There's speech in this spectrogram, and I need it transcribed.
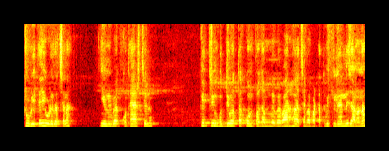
টুরিতেই উড়ে যাচ্ছে না? ইউনিভ্যাক কোথায় আসছিল? কৃত্রিম বুদ্ধিমত্তা কোন প্রজন্মে ব্যবহার হয়েছে ব্যাপারটা তুমি ক্লিয়ারলি জানো না?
